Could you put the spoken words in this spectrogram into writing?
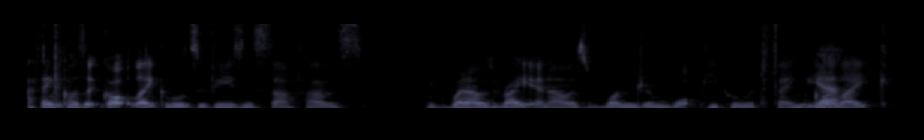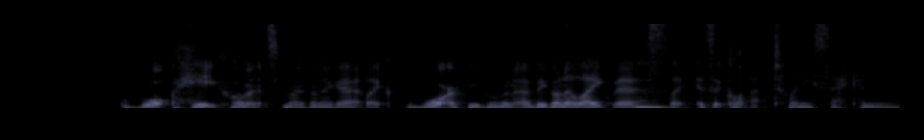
I think because it got like loads of views and stuff, I was, when I was writing, I was wondering what people would think Yeah. or like, what hate comments am I going to get? Like, what are people going to, are they going to like this? Mm. Like, is it got that 20 second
